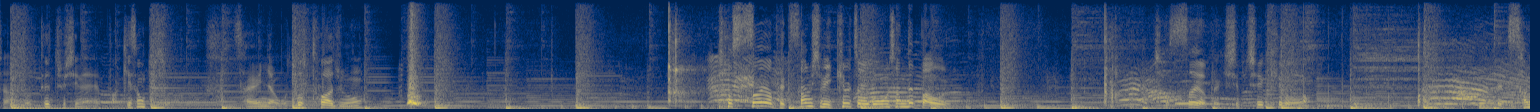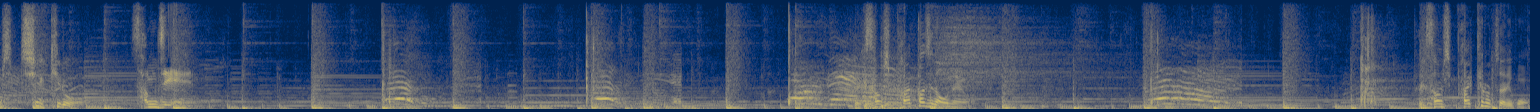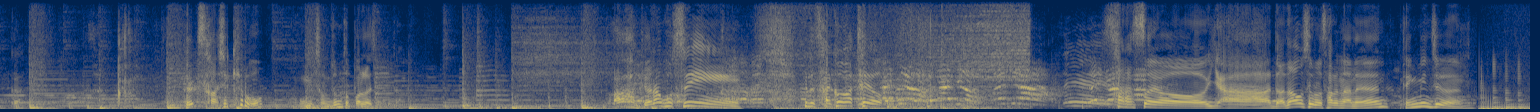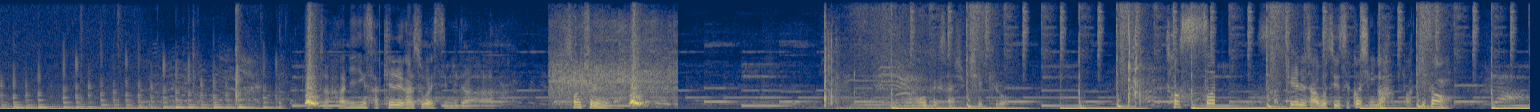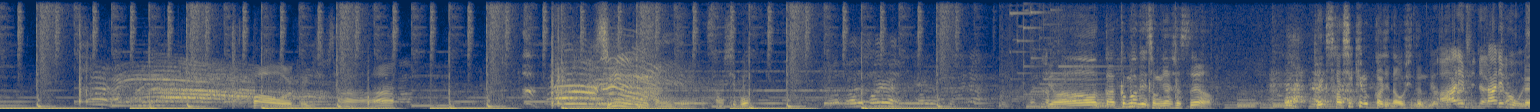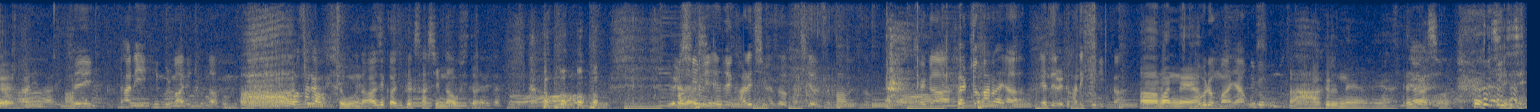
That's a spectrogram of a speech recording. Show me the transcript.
자, 롯데 출신의 박희성 투수. 사연야구 투스토와 중. 쳤어요. 132kg짜리 공을 상대 파울. 쳤어요. 117kg. 137kg. 삼진. (138까지) 나오네요 138kg짜리 공 그러니까 140kg 공이 점점 더 빨라집니다. 아 변화구 스윙! 근데 살 것 같아요. 살았어요. 야 넛아웃으로 살아나는 백민준. 자 한 이닝 4K를 갈 수가 있습니다. 선출입니다 쳤어. 4K를 잡을 수 있을 것인가? 박기성. 파울 124 스윙 삼진 135 이야 깔끔하게 정리하셨어요 140kg까지 나오시던데 딸이 딸이 보고 있어요. 네. 딸이, 딸이. 제 딸이 힘을 많이 줬나 봅니다. 아, 저분 아직까지 140 나오시다니. 열심히 애들 가르치면서 같이 연습하면서 제가 할 줄 알아야 애들을 가르치니까 아, 맞네요. 노력 많이 하고 있습니다. 아, 그렇네요. 예, 대단하십니다. 진짜.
